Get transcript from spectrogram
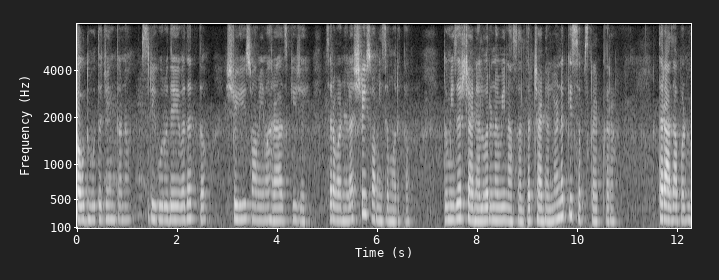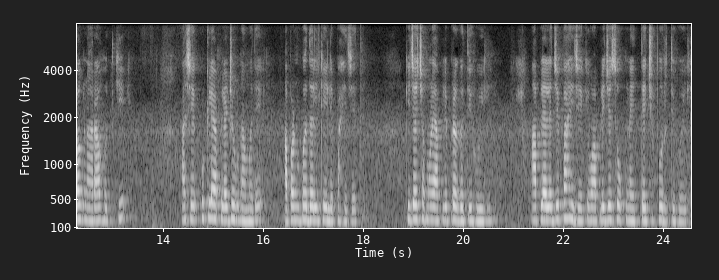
अवधूत चिंतन. श्री गुरुदेव दत्त. श्री स्वामी महाराज की जय. सर्वांना श्री स्वामी समर्थ. तुम्ही जर चॅनलवर नवीन असाल तर चॅनलला नक्कीच सबस्क्राईब करा. तर आज आपण बघणार आहोत की असे कुठले आपल्या जीवनामध्ये आपण बदल केले पाहिजेत की ज्याच्यामुळे आपली प्रगती होईल आपल्याला जे पाहिजे किंवा आपले जे स्वप्न आहेत त्याची पूर्ती होईल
